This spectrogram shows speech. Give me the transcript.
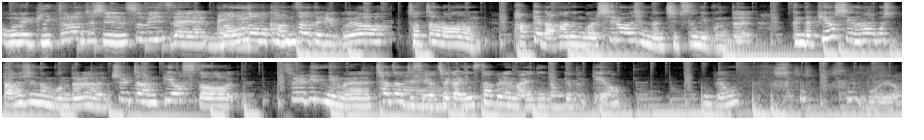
오늘 귀 뚫어주신 수빈쌤 네. 너무너무 감사드리고요. 저처럼 밖에 나가는 걸 싫어하시는 집순이분들 근데 피어싱을 하고 싶다 하시는 분들은 출장 피어서 술비님을 찾아주세요. 네. 제가 인스타그램 아이디 남겨둘게요. 뿅뿅 손 뭐예요?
